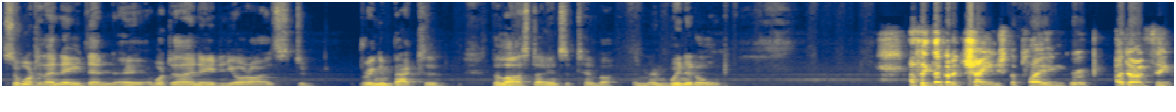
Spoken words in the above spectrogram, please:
So what do they need then? Uh, what do they need in your eyes to bring them back to the last day in September and, and win it all? I think they've got to change the playing group. I don't think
